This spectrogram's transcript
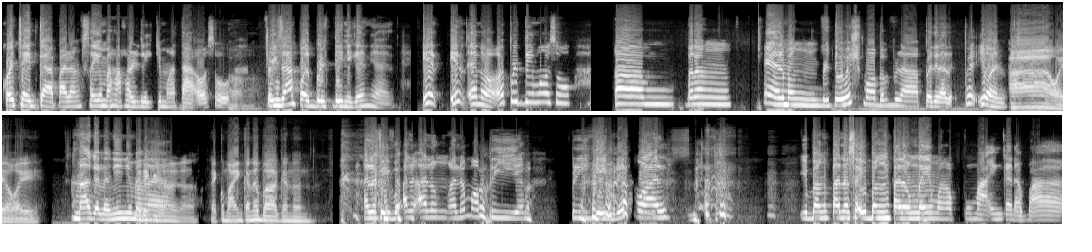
courtside ka, parang sa'yo makaka-relate yung mga tao. So, Oo. for example, birthday ni ganyan. In, in, ano, oh, birthday mo, so, um, parang, eh, ano bang birthday wish mo, blah, blah, blah, pwede na, pwede, yun, Ah, okay, okay. mga ganun, yun yung Pwede mga, ganun, ah. Like, kumain ka na ba? Ganun. ano, favorite, ano, anong, ano mo, pre, pre-game ritual. ibang tanong sa ibang tanong na yung mga pumain ka na ba?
